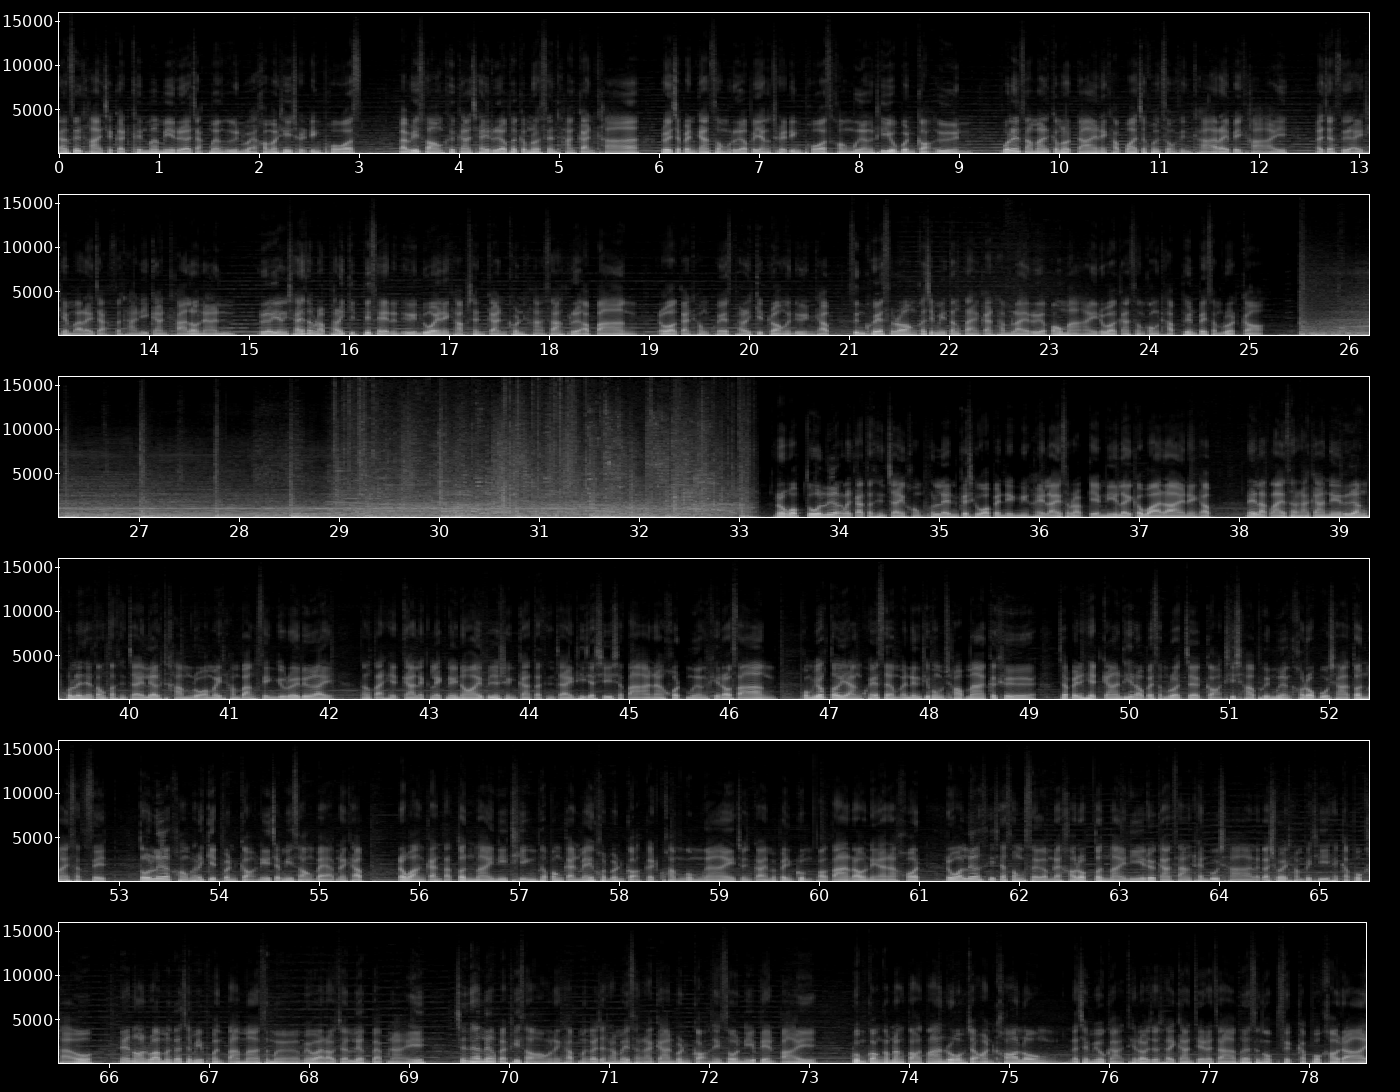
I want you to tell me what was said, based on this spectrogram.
การซื้อขายจะเกิดขึ้นเมื่อมีเรือจากเมืองอื่นแวะเข้ามาที่ Trading Post แบบที่ 2 คือการใช้เรือเพื่อกำหนดเส้นทางการค้า โดยจะเป็นการส่งเรือไปยัง trading post ของเมืองที่อยู่บนเกาะอื่น ผู้เล่นสามารถกำหนดได้นะครับว่าจะขนส่งสินค้าอะไรไปขาย และจะซื้อไอเทมอะไรจากสถานีการค้าเหล่านั้น เรือยังใช้สำหรับภารกิจพิเศษอื่นๆด้วยนะครับ เช่นการค้นหาซากเรืออับปาง หรือว่าการทำเควสภารกิจรองอื่นๆครับ ซึ่งเควสรองก็จะมีตั้งแต่การทำลายเรือเป้าหมาย หรือว่าการส่งกองทัพขึ้นไปสำรวจเกาะ ระบบตัวเลือกและการตัดสินใจของผู้เล่นก็ถือว่าเป็นอีกหนึ่งไฮไลท์สำหรับเกมนี้เลยก็ว่าได้นะครับในหลากหลายสถานการณ์ในเรื่องผู้เล่นจะต้องตัดสินใจเลือกทำหรือว่าไม่ทำบางสิ่งอยู่เรื่อยๆ ตั้งแต่เหตุการณ์เล็กๆ น้อยๆ ไปจนถึงการตัดสินใจที่จะชี้ชะตาอนาคตเมืองที่เราสร้าง ผมยกตัวอย่างเควสเสริมอันนึงที่ผมชอบมากก็คือ จะเป็นเหตุการณ์ที่เราไปสำรวจเจอเกาะที่ชาวพื้นเมืองเคารพบูชาต้นไม้ศักดิ์สิทธิ์ ตัวเลือกของภารกิจบนเกาะนี้จะมี 2 แบบนะครับ ระหว่างการตัดต้นไม้นี้ทิ้ง เพื่อป้องกันไม่ให้คนบนเกาะเกิดความงมงาย จนกลายมาเป็นกลุ่มต่อต้านเราในอนาคต หรือว่าเลือกที่จะส่งเสริมและเคารพต้นไม้นี้ด้วยการสร้างแท่นบูชา แล้วก็ช่วยทำพิธีให้กับพวกเขา แน่นอนว่ามันก็จะมีผลตามมาเสมอ ไม่ว่าเราจะเลือกแบบไหนเช่นถ้าเลือกแบบที่สองนะครับมันก็จะทำให้สถานการณ์บนเกาะในโซนนี้เปลี่ยนไปกลุ่มกองกำลังต่อต้านโรมจะอ่อนข้อลง และจะมีโอกาสที่เราจะใช้การเจรจาเพื่อสงบศึกกับพวกเขาได้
